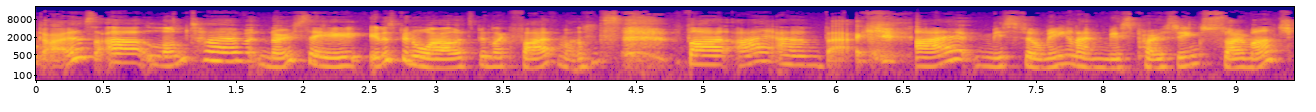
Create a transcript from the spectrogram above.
guys, uh, long time no see. It has been a while, it's been like five months, but I am back. I miss filming and I miss posting so much.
